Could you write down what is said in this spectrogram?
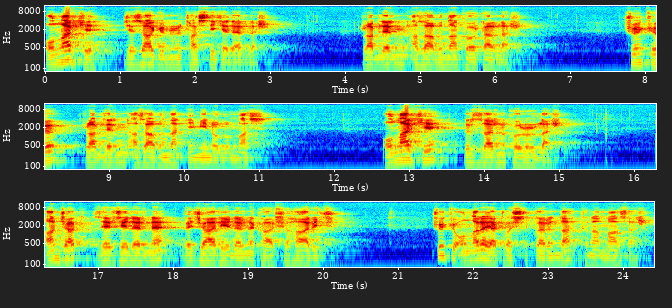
Onlar ki ceza gününü tasdik ederler. Rablerinin azabından korkarlar. Çünkü Rablerinin azabından emin olunmaz. Onlar ki ırzlarını korurlar. Ancak zevcelerine ve cariyelerine karşı hariç. Çünkü onlara yaklaştıklarında kınanmazlar.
